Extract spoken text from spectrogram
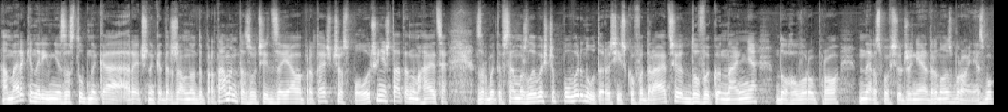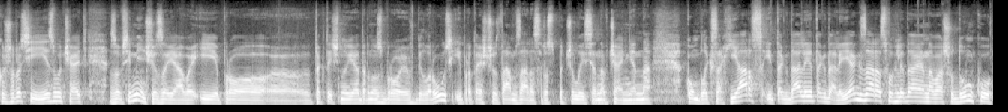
Америки на рівні заступника речника державного департамента звучить заява про те, що Сполучені Штати намагаються зробити все можливе, щоб повернути Російську Федерацію до виконання договору про нерозповсюдження ядерного озброєння. З боку ж Росії звучать зовсім інші заяви і про е, тактичну ядерну зброю в Білорусь, і про те, що там зараз розпочалися навчання на комплексах ЯРС, і так далі. І так далі. Як зараз виглядає на вашу думку,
